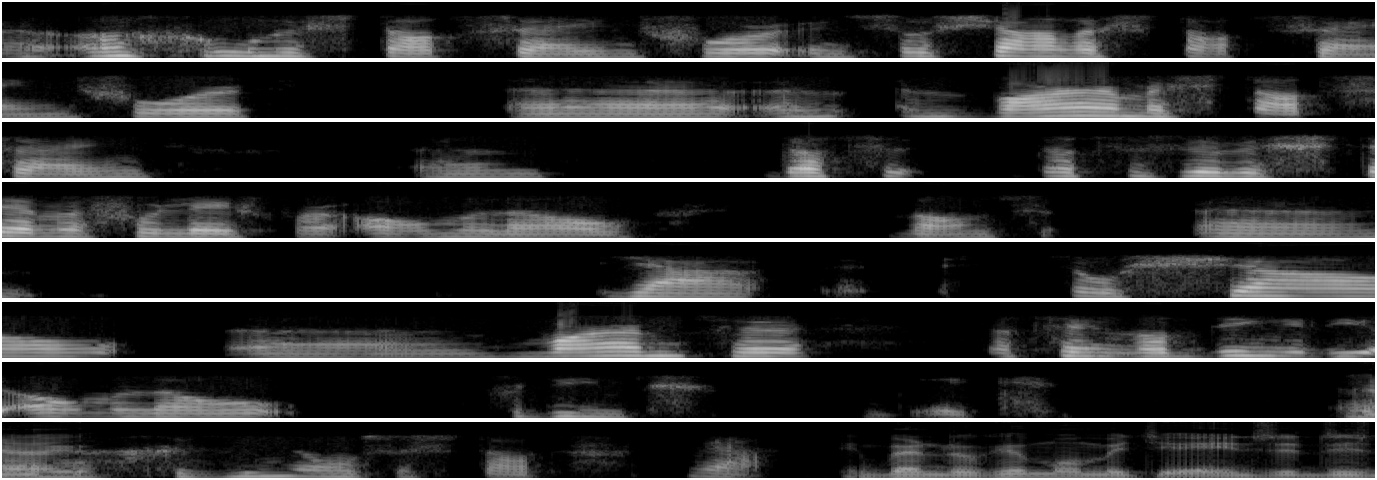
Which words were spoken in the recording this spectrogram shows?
uh, een groene stad zijn, voor een sociale stad zijn, voor uh, een, een, warme stad zijn, um, dat, ze, dat ze zullen stemmen voor Leefbaar Almelo. Want ehm, ja, sociaal, warmte, dat zijn wel dingen die Almelo verdient, vind ik. Ja, uh, gezien onze stad. Ja. Ik ben het ook helemaal met je eens. Het is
